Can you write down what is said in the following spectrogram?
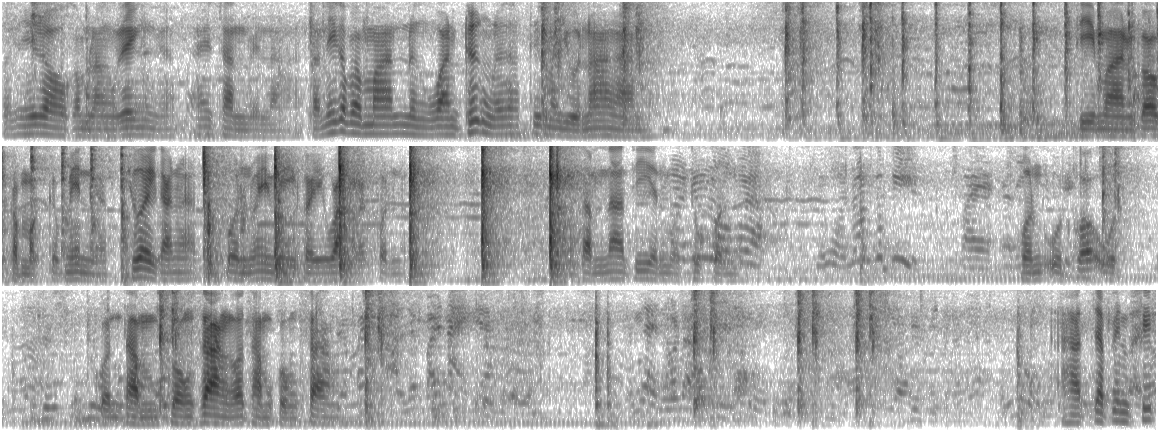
ตอ นี้เรากำลังเร่งครับให้ทันเวลา ตอนนี้ก็ประมาณหนึ่งวันครึ่งแล้วครับที่มาอยู่หน้างาน ทีมานก็กำมักกระเม่นครับช่วยกันนะทุกคนไม่มีใครว่างละคนทำหน้าที่กันหมดทุกคน คนอุดก็อุด คนทำโครงสร้างก็ทำโครงสร้างอาจจะเป็นคลิป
